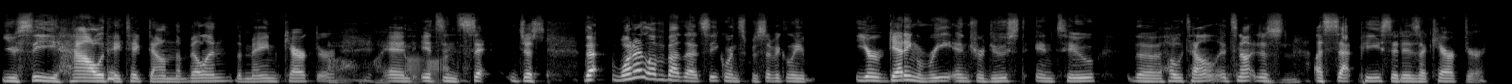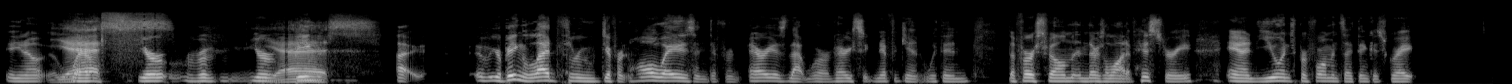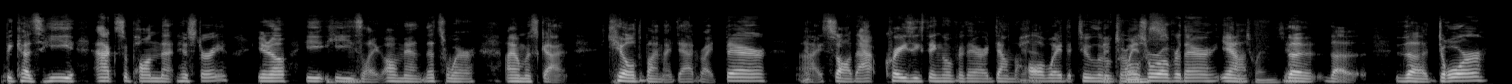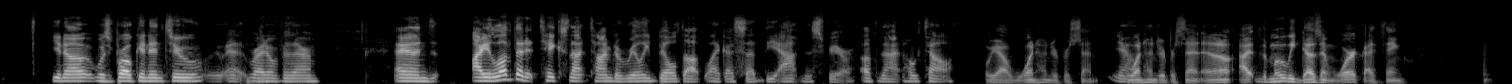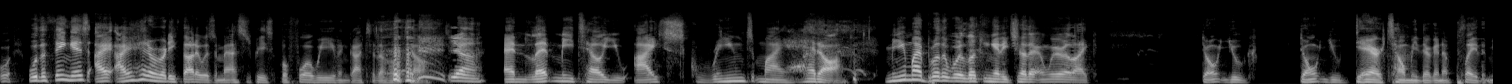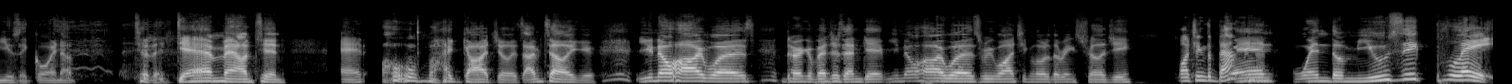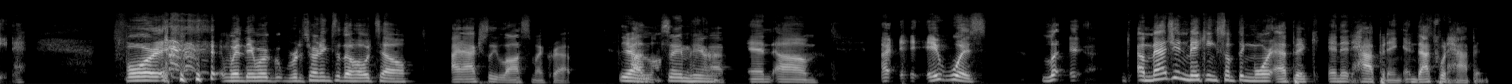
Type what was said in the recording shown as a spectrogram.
you see how they take down the villain, the main character, Oh and it's insane. Just that what I love about that sequence specifically, you're getting reintroduced into the hotel. It's not just Mhm. a set piece; it is a character. You know, Yes. you're you're yes. being you're being led through different hallways and different areas that were very significant within the first film and there's a lot of history and Ewan's performance I think is great because he acts upon that history you know he he's like oh man that's where I almost got killed by my dad right there Yep. I saw that crazy thing over there down the Yeah. hallway the two little girls were over there yeah The twins. yeah. the the the door you know was broken into uh, right Mm-hmm. over there and i love that it takes that time to really build up like i said the atmosphere of that hotel Oh yeah, one hundred percent. yeah One hundred percent. And I, I, the movie doesn't work. I think. Well, the thing is, I I had already thought it was a masterpiece before we even got to the hotel. yeah and let me tell you, I screamed my head off. me and my brother were looking at each other, and we were like, "Don't you, don't you dare tell me they're gonna play the music going up to the damn mountain." And oh my God, Julius, I'm telling you, you know how I was during Avengers Endgame. You know how I was rewatching Lord of the Rings trilogy. Watching the batman. When when the music played for when they were returning to the hotel, I actually lost my crap. Yeah same here. crap. and um I, it- it was imagine making something more epic and it happening and that's what happened.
